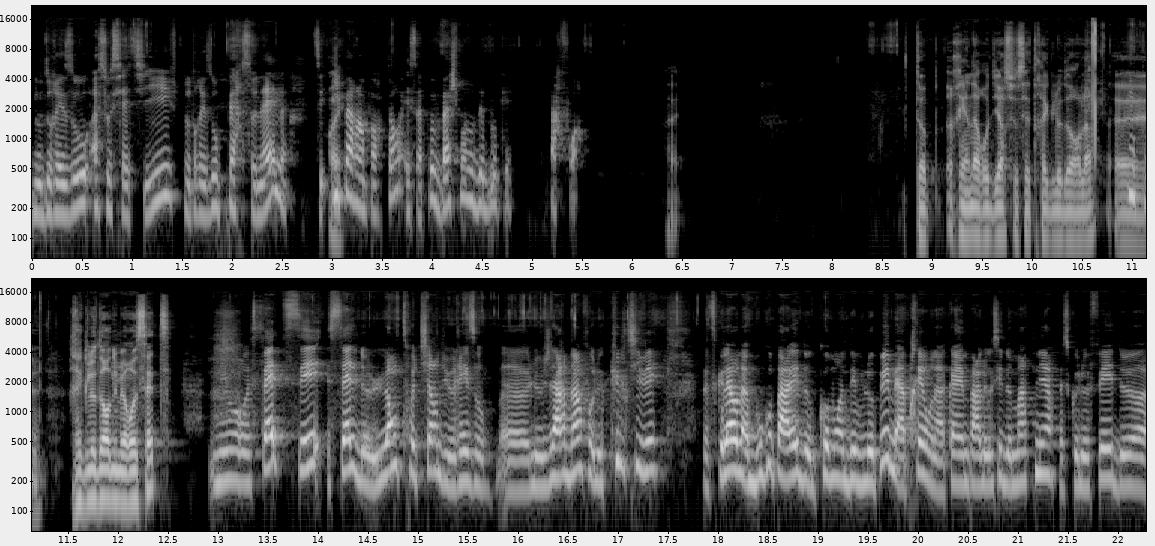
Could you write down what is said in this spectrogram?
notre réseau associatif, notre réseau personnel. C'est hyper important et ça peut vachement nous débloquer, parfois. Top. Rien à redire sur cette règle d'or-là. Euh, règle d'or numéro 7 Numéro 7, c'est celle de l'entretien du réseau. Euh, le jardin, il faut le cultiver. Parce que là, on a beaucoup parlé de comment développer, mais après, on a quand même parlé aussi de maintenir, parce que le fait de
